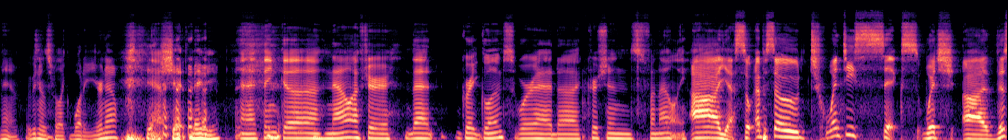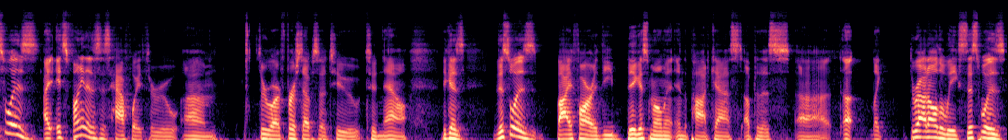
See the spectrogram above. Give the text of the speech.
Man, we've been doing this for like what a year now. yeah, shit, maybe. And I think uh, now after that great glimpse, we're at uh, Christian's finale. Ah, yes. So episode 26, which uh, this was. I, it's funny that this is halfway through um, through our first episode to to now, because this was by far the biggest moment in the podcast up to this. Uh, uh, like throughout all the weeks, this was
